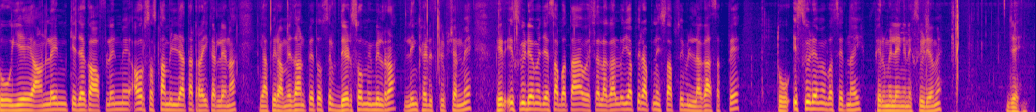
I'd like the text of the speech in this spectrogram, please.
तो ये ऑनलाइन की जगह ऑफलाइन में और सस्ता मिल जाता ट्राई कर लेना। या फिर अमेज़ान पे तो सिर्फ़ डेढ़ सौ में मिल रहा लिंक है डिस्क्रिप्शन में। फिर इस वीडियो में जैसा बताया वैसा लगा लो, या फिर अपने हिसाब से भी लगा सकते। तो इस वीडियो में बस इतना ही, फिर मिलेंगे नेक्स्ट वीडियो में। जय हिंद।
